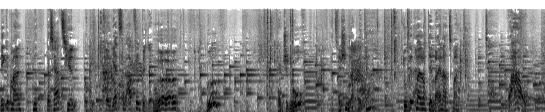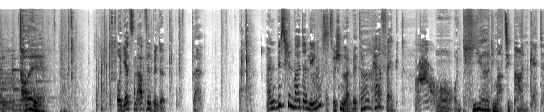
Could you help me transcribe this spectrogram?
Nee, gib mal ne, das Herzchen. Okay, und jetzt ein Apfel bitte. Uh, ganz schön hoch. Dazwischen Lametta. Du gib mal noch den Weihnachtsmann. Wow, toll. Und jetzt ein Apfel bitte. Ein bisschen weiter links. Dazwischen Lametta. Perfekt. Oh, und hier die Marzipankette.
